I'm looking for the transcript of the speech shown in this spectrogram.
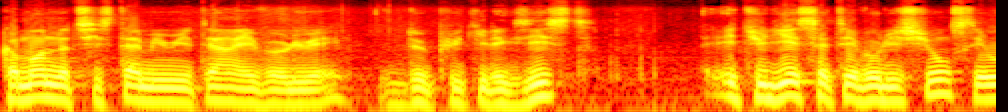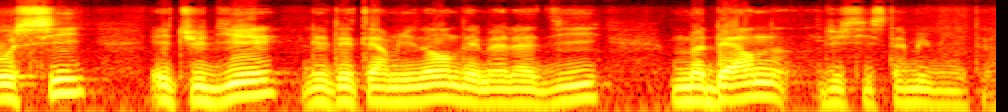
Comment notre système immunitaire a évolué depuis qu'il existe. Étudier cette évolution, c'est aussi étudier les déterminants des maladies moderne du système immunitaire.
